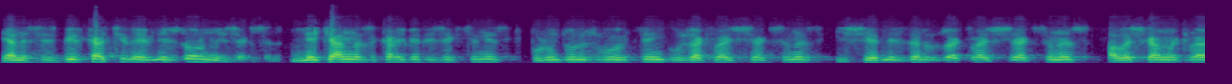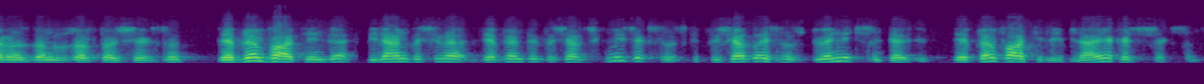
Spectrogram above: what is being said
Yani siz birkaç yıl evinizde olmayacaksınız. Mekanınızı kaybedeceksiniz. Bulunduğunuz muhitten uzaklaşacaksınız. İş yerinizden uzaklaşacaksınız. Alışkanlıklarınızdan uzaklaşacaksınız. Deprem fatihinde binanın dışına depremde dışarı çıkmayacaksınız ki dışarıdaysınız güvenlik için de, deprem fatihliği binaya kaçacaksınız.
